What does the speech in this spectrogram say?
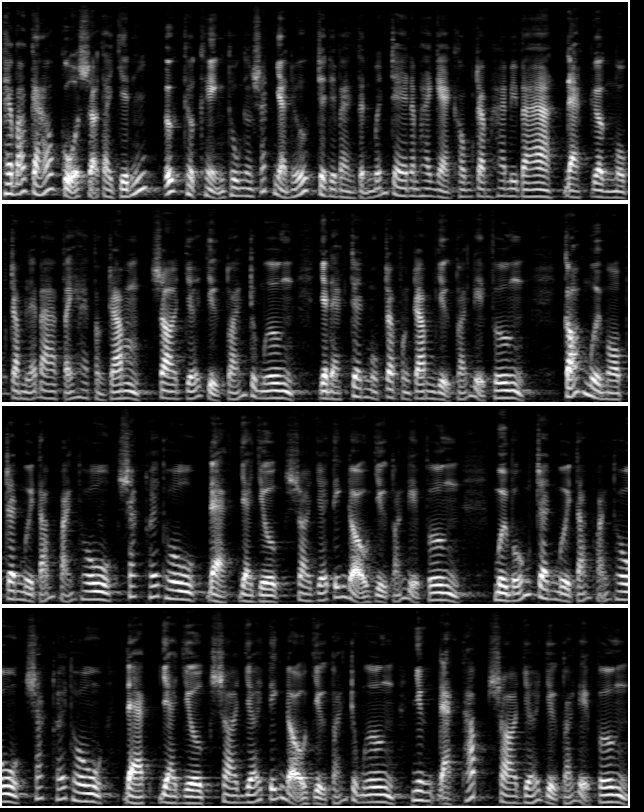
Theo báo cáo của Sở Tài chính, ước thực hiện thu ngân sách nhà nước trên địa bàn tỉnh Bến Tre năm 2023 đạt gần 103,2% so với dự toán trung ương và đạt trên 100% dự toán địa phương. Có 11 trên 18 khoản thu, sắc thuế thu đạt và vượt so với tiến độ dự toán địa phương, 14 trên 18 khoản thu, sắc thuế thu đạt và vượt so với tiến độ dự toán trung ương nhưng đạt thấp so với dự toán địa phương.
